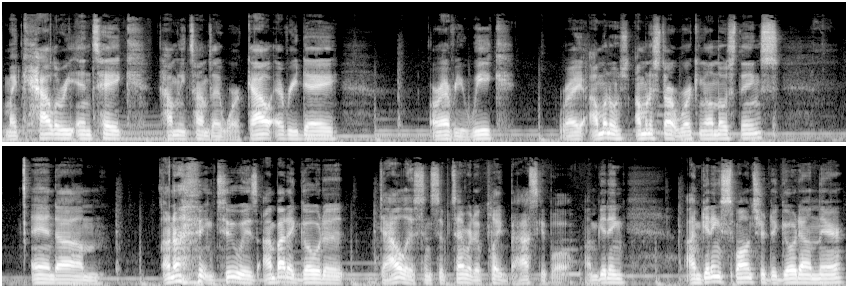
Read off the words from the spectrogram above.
my calorie intake, how many times I work out every day or every week, right? I'm gonna I'm gonna start working on those things. And um, another thing too is I'm about to go to Dallas in September to play basketball. I'm getting I'm getting sponsored to go down there,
